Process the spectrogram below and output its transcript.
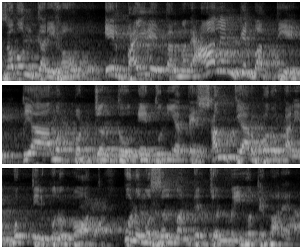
শ্রবণকারী হও, এর বাইরে তার মানে আলেমকে বাদ দিয়ে কিয়ামত পর্যন্ত এ দুনিয়াতে শান্তি আর পরকালীন মুক্তির কোনো পথ কোনো মুসলমানদের জন্যই হতে পারে না।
